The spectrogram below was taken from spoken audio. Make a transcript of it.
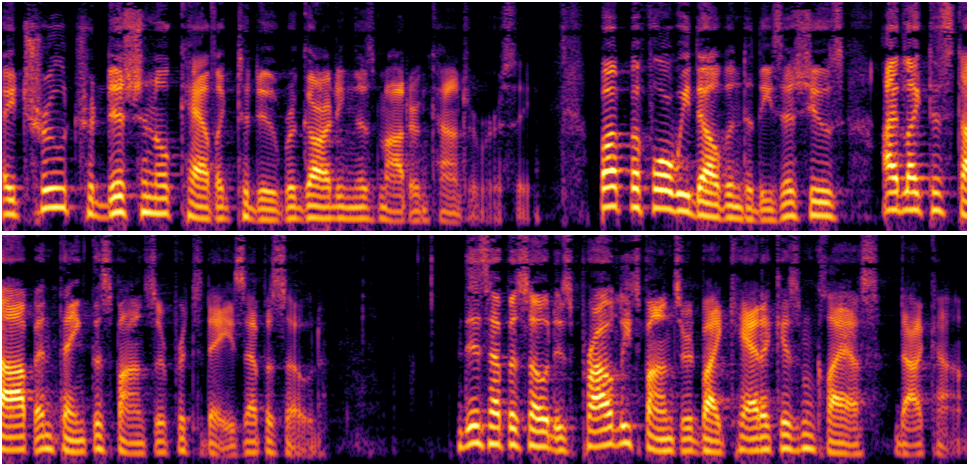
a true traditional Catholic to do regarding this modern controversy? But before we delve into these issues, I'd like to stop and thank the sponsor for today's episode. This episode is proudly sponsored by CatechismClass.com.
